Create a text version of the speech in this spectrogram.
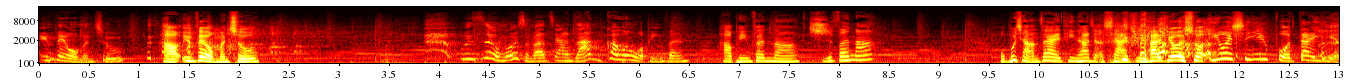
运费我们出，好，运费我们出。不是，我们为什么要这样子啊？你快问我评分。好，评分呢？十分呢？我不想再听他讲下句，他就会说，因为是一博代言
